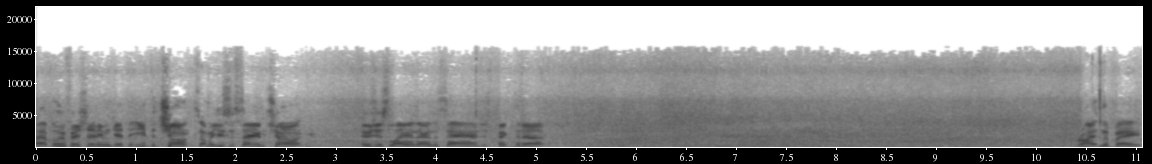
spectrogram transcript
That bluefish didn't even get to eat the chunks. I'm gonna use the same chunk. It was just laying there in the sand. Just picked it up. right in the bait.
